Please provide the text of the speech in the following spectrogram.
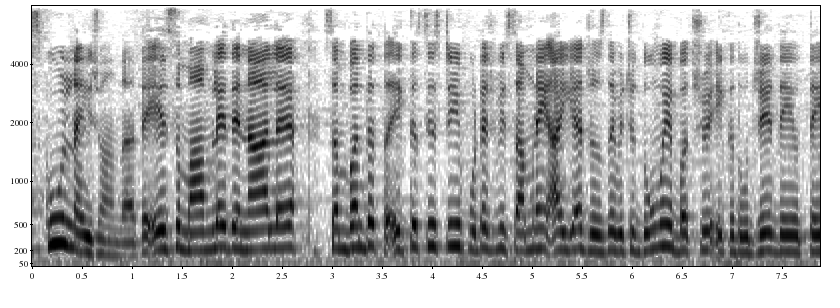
ਸਕੂਲ ਨਹੀਂ ਜਾਂਦਾ। ਤੇ ਇਸ ਮਾਮਲੇ ਦੇ ਨਾਲ ਸੰਬੰਧਿਤ ਇੱਕ ਸੀਸੀਟੀਵੀ ਫੁਟੇਜ ਵੀ ਸਾਹਮਣੇ ਆਈ ਹੈ, ਜਿਸ ਦੇ ਵਿੱਚ ਦੋਵੇਂ ਬੱਚੇ ਇੱਕ ਦੂਜੇ ਦੇ ਉੱਤੇ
